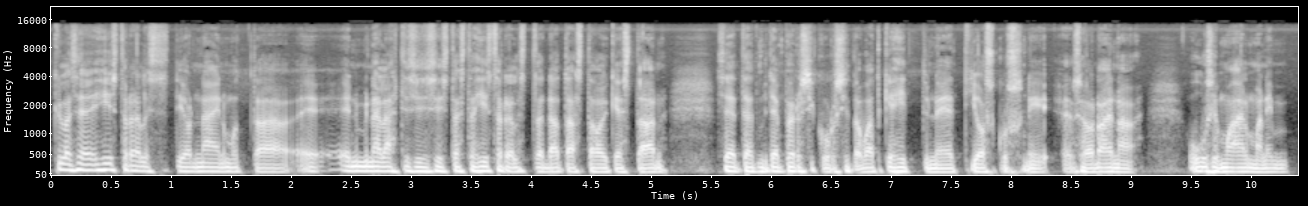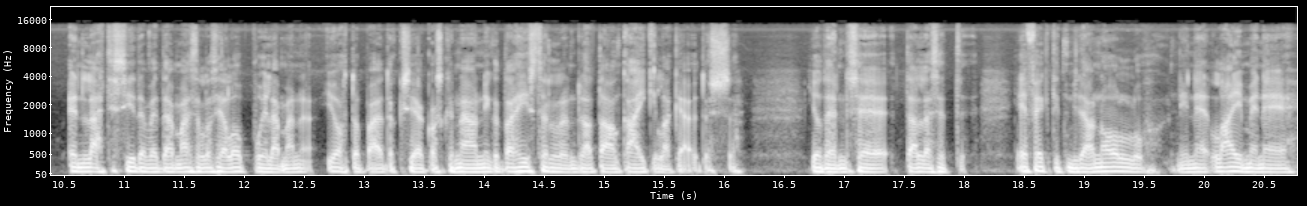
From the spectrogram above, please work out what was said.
kyllä se historiallisesti on näin, mutta e, en minä lähtisi siis tästä historiallisesta datasta oikeastaan. Se, että miten pörssikurssit ovat kehittyneet joskus, niin se on aina uusi maailma, niin en lähti siitä vetämään sellaisia loppuelämän johtopäätöksiä, koska nämä on, niin tämä historiallinen data on kaikilla käytössä. Joten se tällaiset efektit, mitä on ollut, niin ne laimenee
